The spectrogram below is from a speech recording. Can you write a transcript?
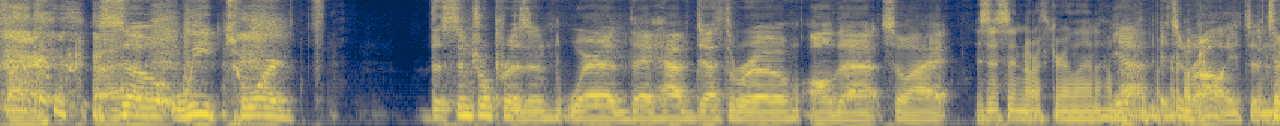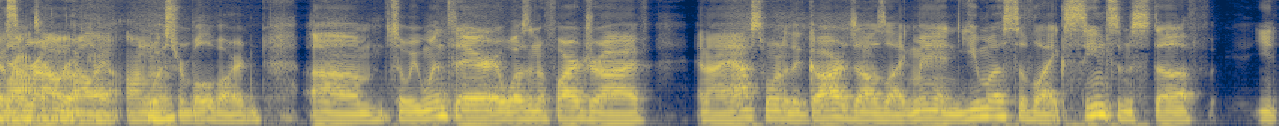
Sorry. so we toured the central prison where they have death row, all that. So I Is this in North Carolina? I'm Yeah, it's in okay. Raleigh. It's in in downtown Raleigh, Raleigh, okay. on Western Boulevard. Um, so we went there. It wasn't a far drive, and I asked one of the guards. I was like, "Man, you must have like seen some stuff. You,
